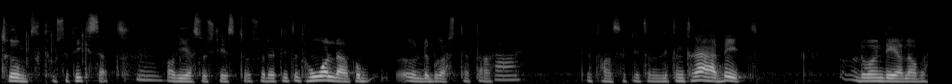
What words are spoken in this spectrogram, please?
trumfkrucifixet Mm. av Jesus Kristus. Och det är ett litet hål där på, under bröstet där Ja. det fanns en liten, liten träbit. Och det var en del av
